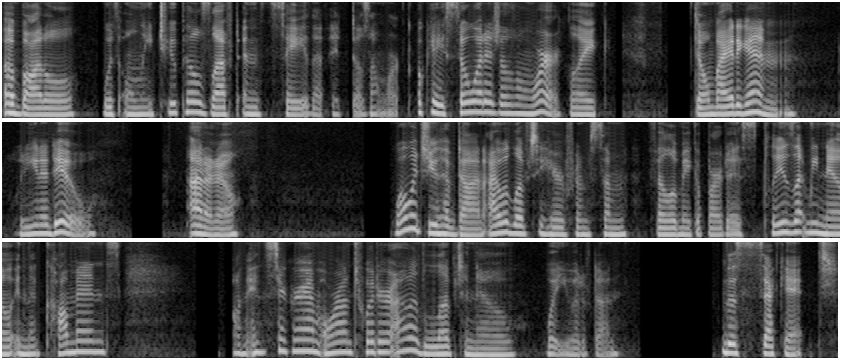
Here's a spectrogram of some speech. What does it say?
a bottle with only two pills left and say that it doesn't work. Okay, so what? It doesn't work. Like, don't buy it again. What are you going to do? I don't know. What would you have done? I would love to hear from some fellow makeup artists. Please let me know in the comments on Instagram or on Twitter. I would love to know what you would have done. The second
